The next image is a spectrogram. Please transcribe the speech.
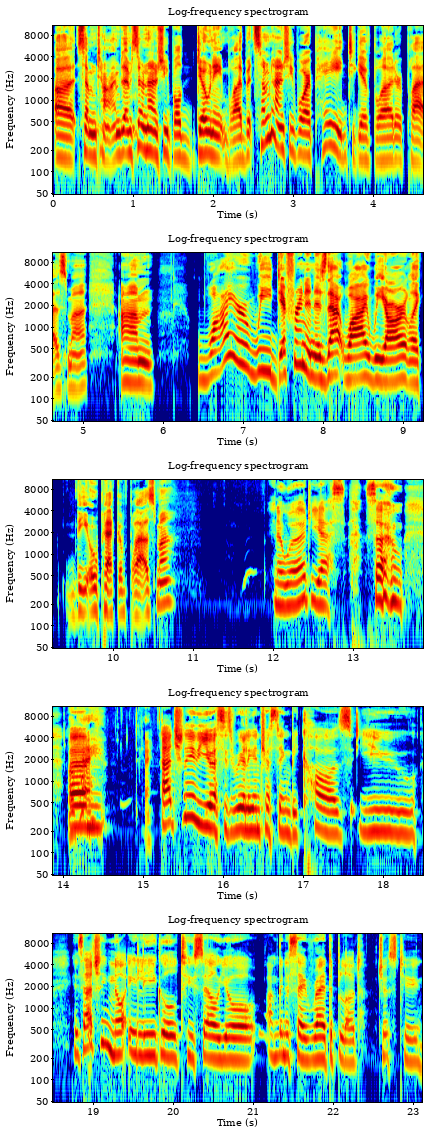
uh, sometimes, I mean, sometimes people donate blood, but sometimes people are paid to give blood or plasma. Um, why are we different, and is that why we are like the OPEC of plasma? In a word, yes. So, okay. Um, okay. actually, the US is really interesting because you it's actually not illegal to sell your, I'm going to say red blood, just to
